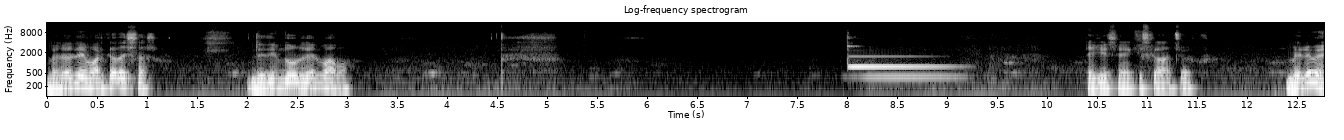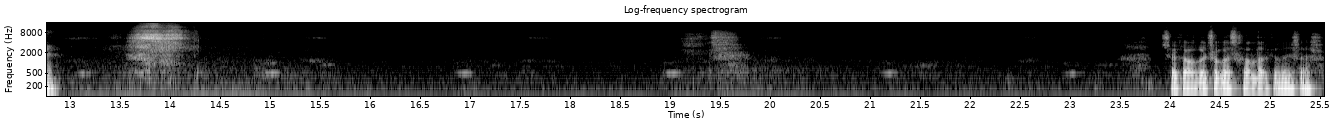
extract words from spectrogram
Ben öyleyim arkadaşlar. Dediğim doğru değil mi ama? Ege seni kıskanan çok. Beni mi? Şaka maka çok az kaldı arkadaşlar.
